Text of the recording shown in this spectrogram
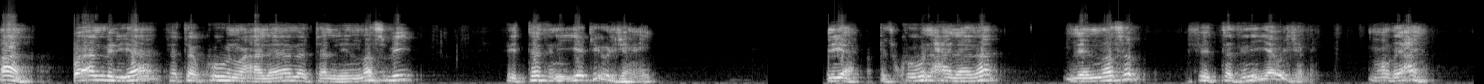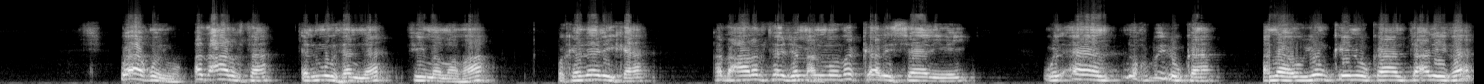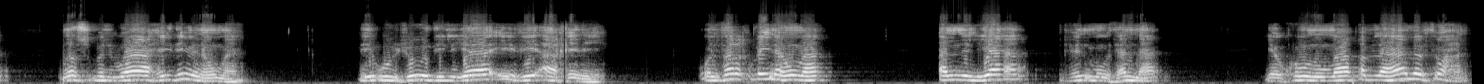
قال وأما الياء فتكون علامة للنصب في التثنية والجمع. الياء تكون علامة للنصب في التثنية والجمع موضعين. وأقول قد عرفت المثنى فيما مضى وكذلك قد عرفت جمع المذكر السالم والآن نخبرك أنه يمكنك أن تعرف نصب الواحد منهما بوجود الياء في آخره. والفرق بينهما أن الياء في المثنى يكون ما قبلها مفتوحا.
